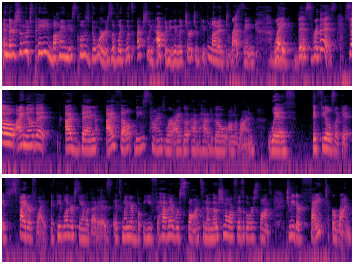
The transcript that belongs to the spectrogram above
And there's so much pain behind these closed doors of like what's actually happening in the church and people not addressing mm-hmm. like this for this. So i know that i've been i felt these times where i go have had to go on the run with it feels like it. It's fight or flight. If people understand what that is it's when you're you have a response an emotional or physical response to either fight or run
